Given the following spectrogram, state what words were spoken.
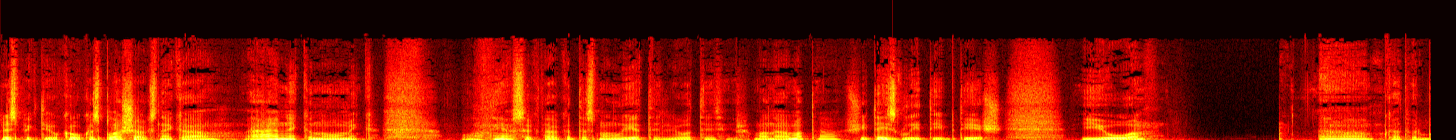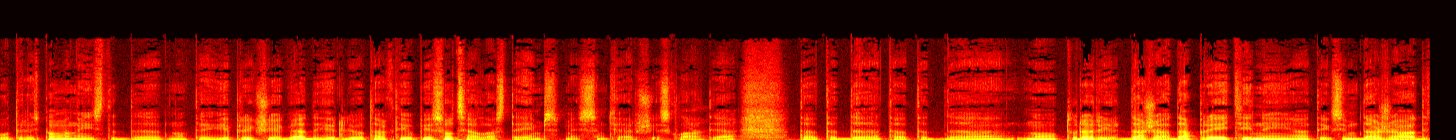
respektīvi kaut kas plašāks nekā ēna ekonomika. Un jāsaka tā, ka tas man lieta ļoti manā amatā, šī izglītība tieši, jo Kā varbūt ir pamanījis, tad nu, iepriekšējie gadi ir ļoti aktīvi pie sociālās tēmas. Mēs esam ķērušies klāt. Jā. Tā tad, tā tad nu, tur arī ir dažādi aprēķini, jā, tieksim, dažādi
